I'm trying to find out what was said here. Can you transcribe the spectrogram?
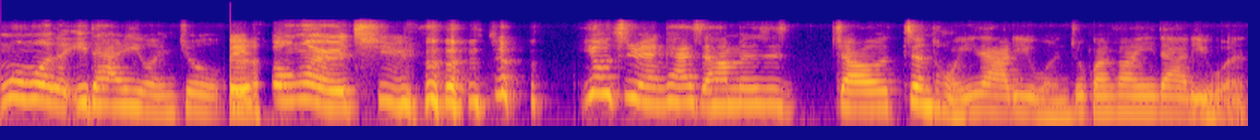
默默的意大利文就随风而去，就幼稚园开始他们是。教正统意大利文，就官方意大利文。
